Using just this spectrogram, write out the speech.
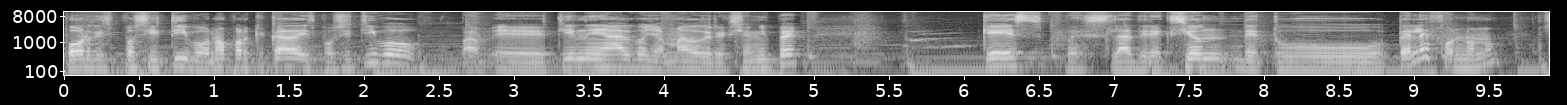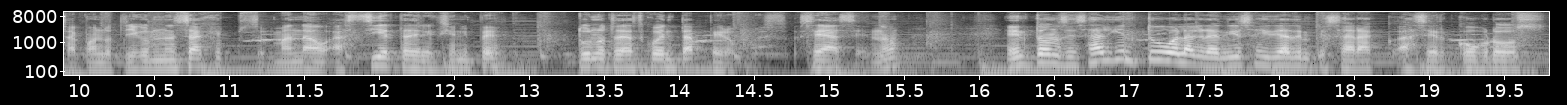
por dispositivo, ¿no? Porque cada dispositivo eh, tiene algo llamado dirección IP, que es pues la dirección de tu teléfono, ¿no? O sea, cuando te llega un mensaje, pues, se manda a cierta dirección IP. Tú no te das cuenta, pero pues se hace, ¿no? Entonces, alguien tuvo la grandiosa idea de empezar a hacer cobros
